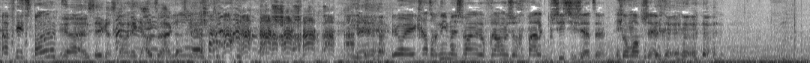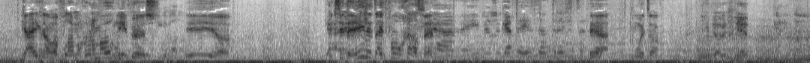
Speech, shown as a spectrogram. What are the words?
Ja, vind je het spannend? Ja, zeker. Als nou in één keer auto aankomt. Joh, ik ga toch niet mijn zwangere vrouw in zo'n gevaarlijke positie zetten? Kom op zeg. Kijk dan, we vlammen gewoon omhoog met die bus. Hier joh. Ik zit de hele tijd vol gas hè. Ja, en je bent ook echt de hele tijd aan het driften. Ja, mooi toch? Hier heb je een grip. Kijk dan.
